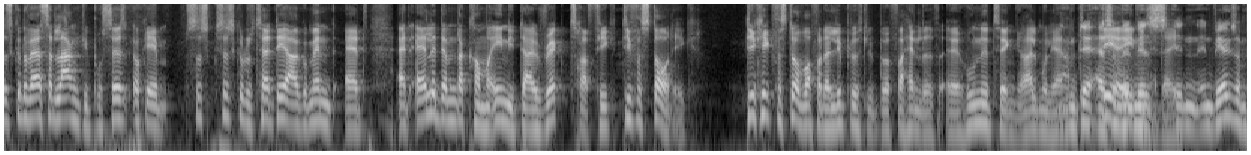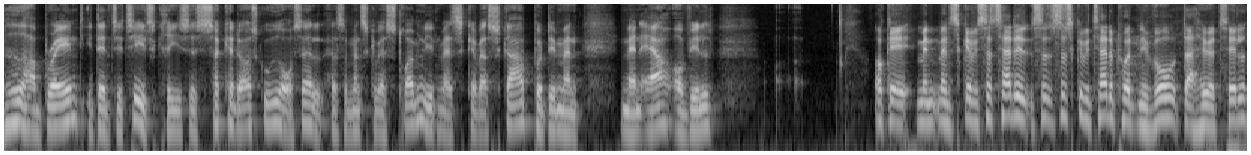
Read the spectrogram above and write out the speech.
så skal du være så langt i proces. Okay, så, så skal du tage det argument, at, at alle dem, der kommer ind i direct trafik, de forstår det ikke. De kan ikke forstå, hvorfor der lige pludselig bliver forhandlet uh, hundeting og alt muligt andet. Jamen det, altså, det er hvis en, en virksomhed har brand-identitetskrise, så kan det også gå ud over salg. Altså man skal være strømlig, man skal være skarp på det, man, man er og vil. Okay, men, men skal vi så tage det, så, så skal vi tage det på et niveau, der hører til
